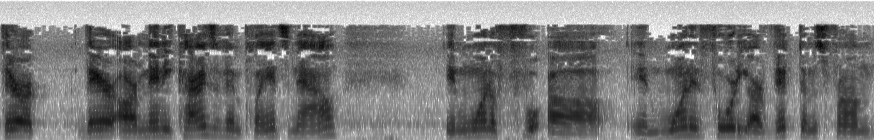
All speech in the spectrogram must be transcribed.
There are there are many kinds of implants now. In one of uh, in one in forty are victims from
